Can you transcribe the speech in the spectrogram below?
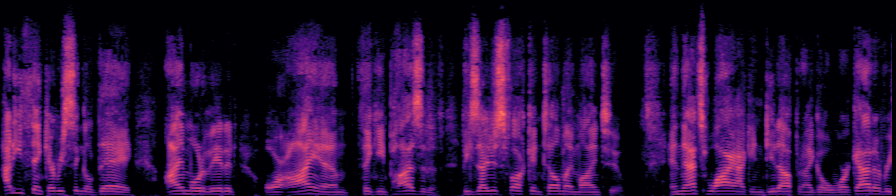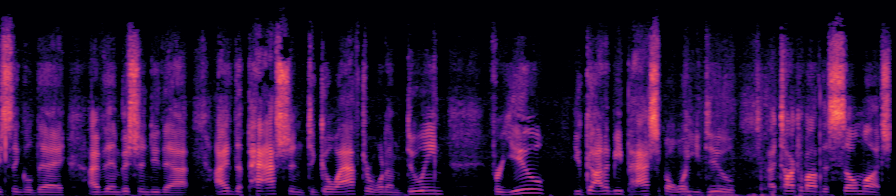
How do you think every single day I'm motivated or I am thinking positive? Because I just fucking tell my mind to. And that's why I can get up and I go work out every single day. I have the ambition to do that. I have the passion to go after what I'm doing. For you, you got to be passionate about what you do. I talk about this so much.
